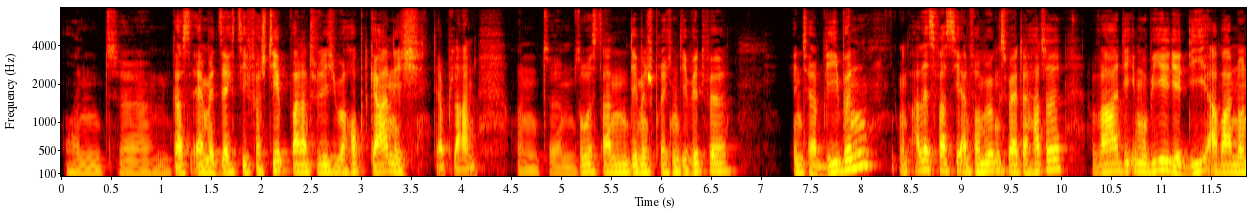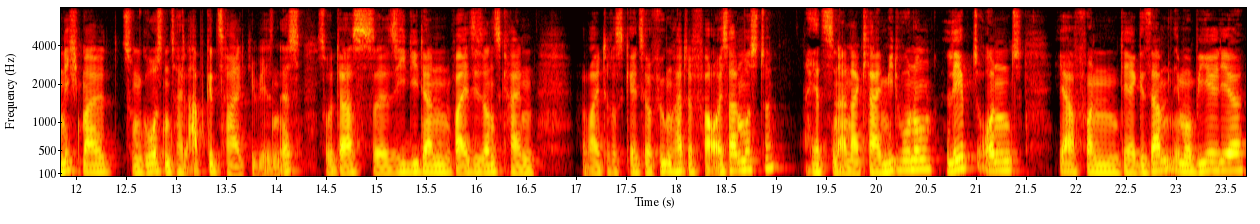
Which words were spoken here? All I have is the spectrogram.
Und ähm, dass er mit 60 verstirbt, war natürlich überhaupt gar nicht der Plan. Und ähm, so ist dann dementsprechend die Witwe hinterblieben und alles, was sie an Vermögenswerte hatte, war die Immobilie, die aber noch nicht mal zum großen Teil abgezahlt gewesen ist, sodass äh, sie die dann, weil sie sonst kein weiteres Geld zur Verfügung hatte, veräußern musste. Jetzt in einer kleinen Mietwohnung lebt und ja von der gesamten Immobilie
